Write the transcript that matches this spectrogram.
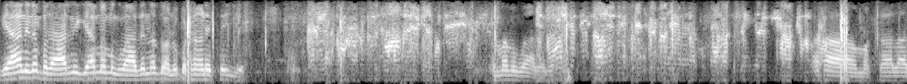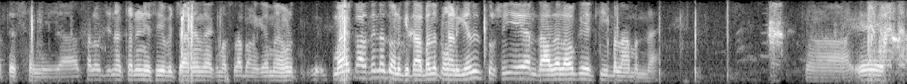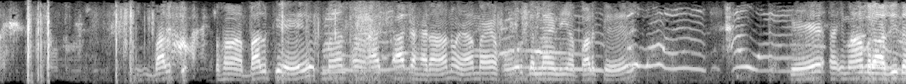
گیا نہیں نا بازار نہیں گیا میں منگوا دینا تمہیں پٹھان اتنے ہی ہے۔ میں منگوا دینا۔ ہاں مکالا تے سنیا اصل جنہ کرنی سی بیچاریاں دا ایک مسئلہ بن گیا میں ہن میں کر دینا تانوں کتاباں تے گیا تے تسی اندازہ لاؤ کہ کی بلا بندہ ہے ہاں اے بلکہ ہاں بلکہ میں حیران ہویا میں ہور گلاں پڑھ کے کہ امام راضی دے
